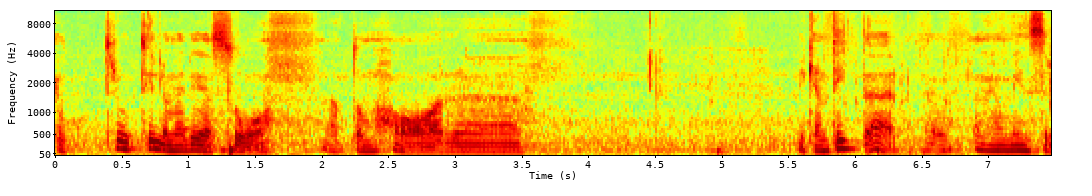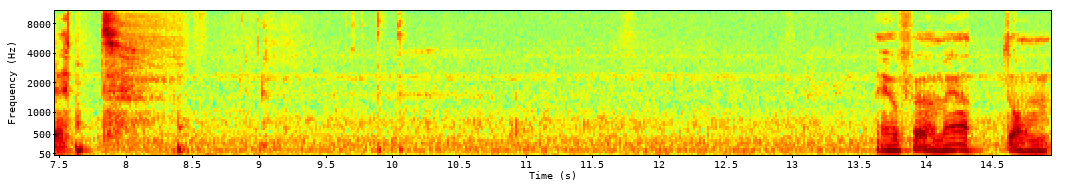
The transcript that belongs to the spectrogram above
Jag tror till och med det är så att de har eh, vi kan titta här om jag minns rätt. Jag har för mig att de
